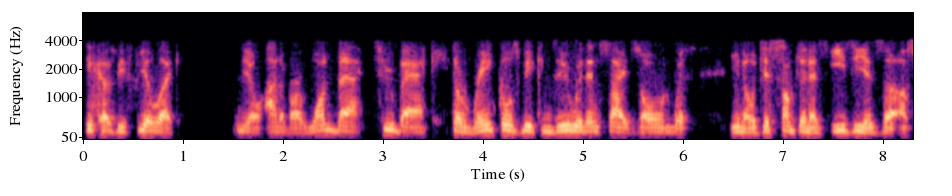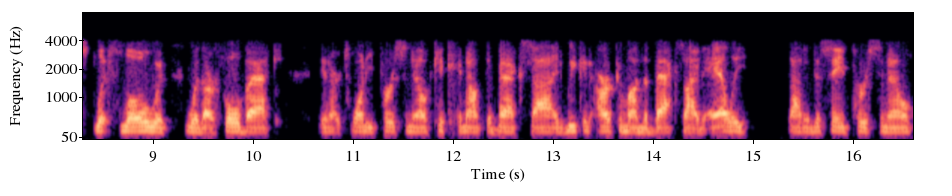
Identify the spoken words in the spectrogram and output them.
because we feel like you know out of our one back two back the wrinkles we can do with inside zone with you know just something as easy as a, a split flow with with our fullback in our 20 personnel kicking out the backside. We can arc them on the backside alley out of the same personnel.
